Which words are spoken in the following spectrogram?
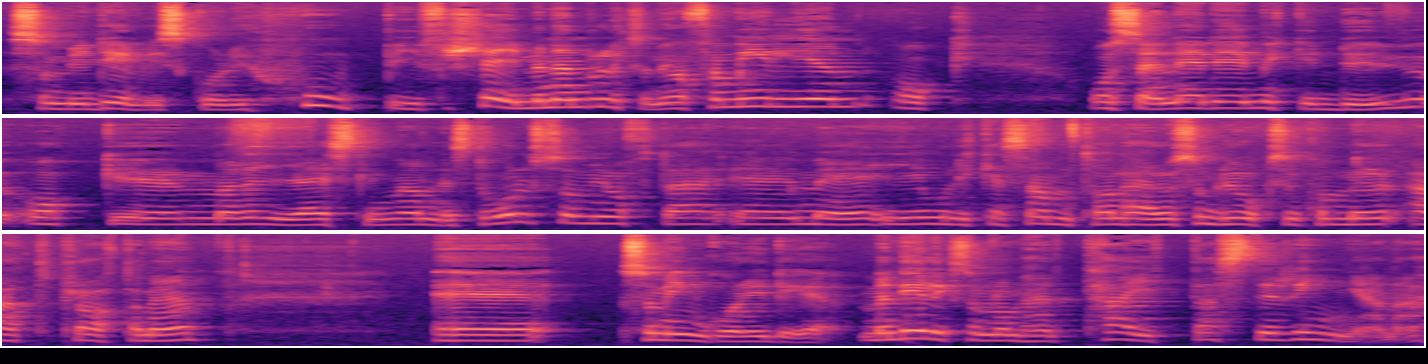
som ju delvis går ihop i och för sig. Men ändå liksom, jag har familjen och och sen är det mycket du och eh, Maria Estling Wannestål som ju ofta är med i olika samtal här och som du också kommer att prata med. Eh, som ingår i det. Men det är liksom de här tajtaste ringarna.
